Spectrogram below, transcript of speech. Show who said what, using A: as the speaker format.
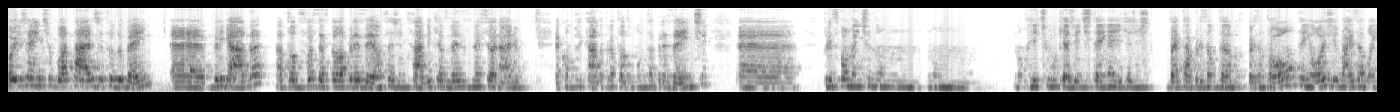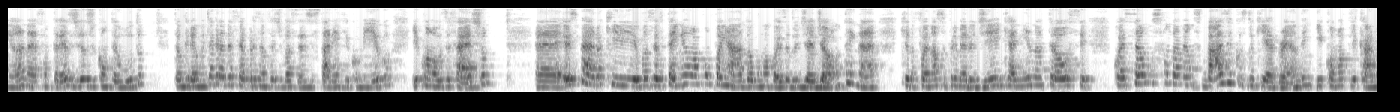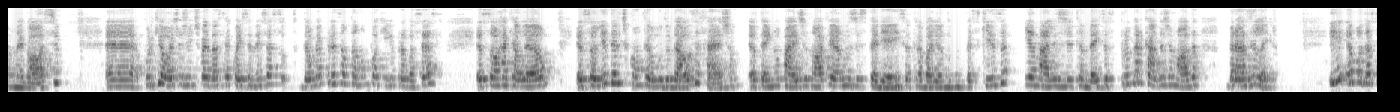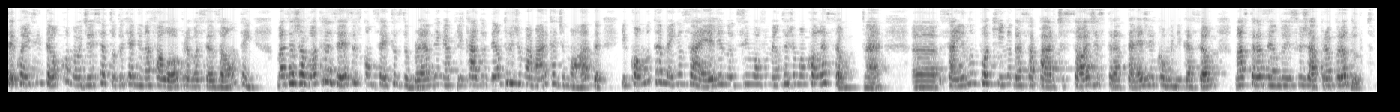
A: Oi, gente, boa tarde, tudo bem? É, obrigada a todos vocês pela presença. A gente sabe que às vezes nesse horário é complicado para todo mundo estar presente, é, principalmente num, num, num, ritmo que a gente tem aí, que a gente vai estar apresentando, apresentou ontem, hoje e mais amanhã, né? São três dias de conteúdo. Então, queria muito agradecer a presença de vocês de estarem aqui comigo e com a Use Fashion. É, eu espero que vocês tenham acompanhado alguma coisa do dia de ontem, né? Que foi nosso primeiro dia em que a Nina trouxe quais são os fundamentos básicos do que é branding e como aplicar no negócio. É, porque hoje a gente vai dar sequência nesse assunto. Então, me apresentando um pouquinho para vocês, eu sou a Raquel Leão, eu sou líder de conteúdo da Use Fashion, eu tenho mais de nove anos de experiência trabalhando com pesquisa e análise de tendências para o mercado de moda brasileiro. E eu vou dar sequência, então, como eu disse, a tudo que a Nina falou para vocês ontem, mas eu já vou trazer esses conceitos do branding aplicado dentro de uma marca de moda e como também usar ele no desenvolvimento de uma coleção, né? Uh, saindo um pouquinho dessa parte só de estratégia e comunicação, mas trazendo isso já para produto.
